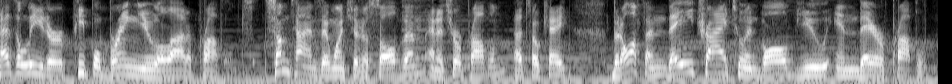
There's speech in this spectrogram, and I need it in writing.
As a leader, people bring you a lot of problems. Sometimes they want you to solve them and it's your problem, that's okay. But often they try to involve you in their problem.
